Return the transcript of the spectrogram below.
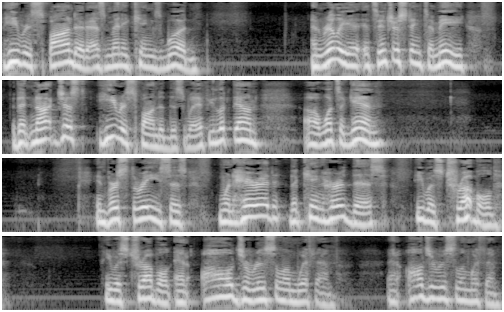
he responded as many kings would. And really, it's interesting to me that not just he responded this way. If you look down uh, once again, in verse 3, he says, When Herod the king heard this, he was troubled. He was troubled, and all Jerusalem with him. and all Jerusalem with him.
